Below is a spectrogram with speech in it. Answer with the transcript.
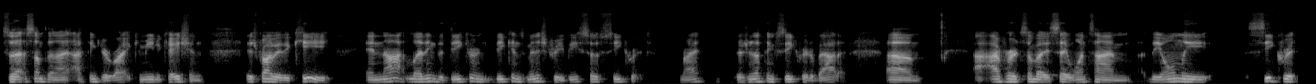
So that's something I, I think you're right. Communication is probably the key and not letting the deacon deacon's ministry be so secret right there's nothing secret about it. Um, I've heard somebody say one time the only secret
